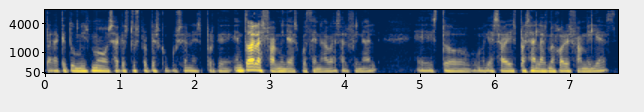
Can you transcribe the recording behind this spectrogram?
para, que tú mismo saques tus propias conclusiones, porque en todas las familias cuecen al final. Eh, esto, como ya sabéis, pasa en las mejores familias.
